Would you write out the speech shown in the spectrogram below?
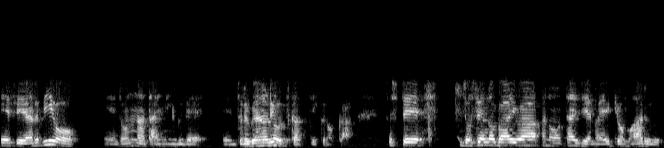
ACRB をどんなタイミングで、どれぐらいの量を使っていくのか、そして女性の場合はあの胎児への影響もある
